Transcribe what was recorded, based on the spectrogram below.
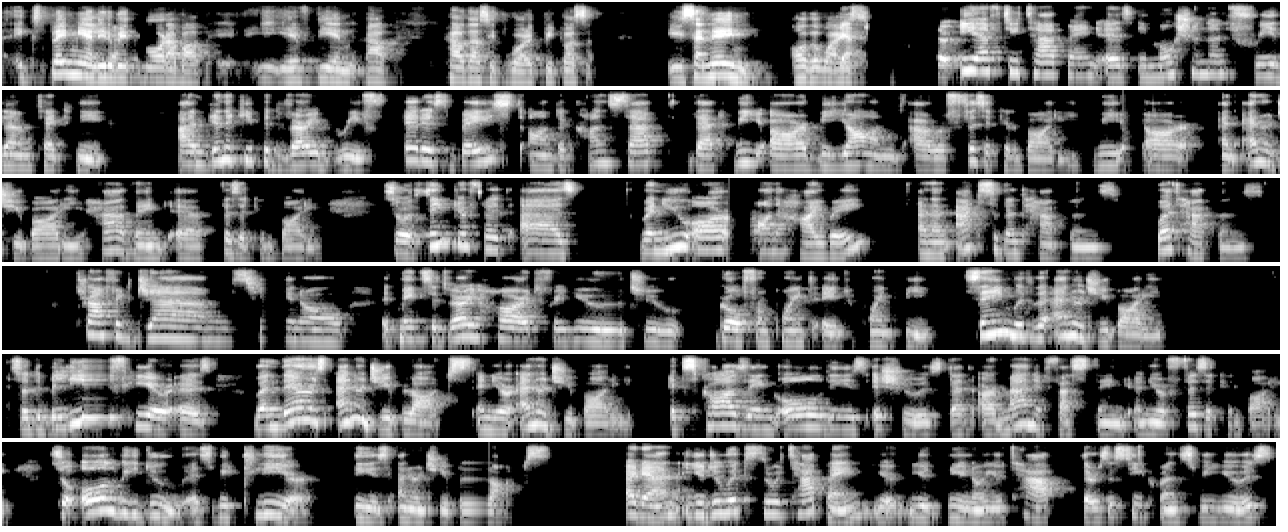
explain me a little bit more about EFT and how how does it work? Because it's a name otherwise. Yes. So EFT tapping is emotional freedom technique. I'm going to keep it very brief. It is based on the concept that we are beyond our physical body. We are an energy body having a physical body. So think of it as when you are on a highway and an accident happens, what happens? Traffic jams, you know, it makes it very hard for you to go from point A to point B. Same with the energy body. So the belief here is when there is energy blocks in your energy body, it's causing all these issues that are manifesting in your physical body. So all we do is we clear these energy blocks. Again, you do it through tapping. You, you, you know, you tap, there's a sequence we use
